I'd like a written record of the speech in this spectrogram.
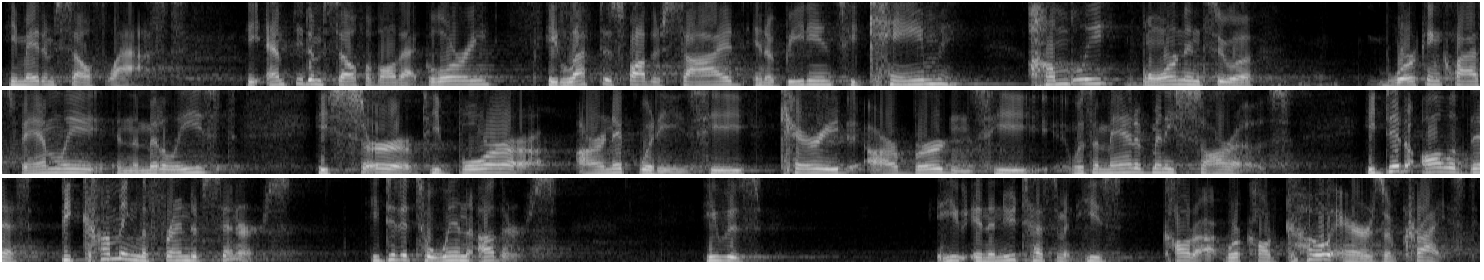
he made himself last. He emptied himself of all that glory. He left his Father's side in obedience. He came humbly, born into a working class family in the Middle East. He served. He bore our iniquities. He carried our burdens. He was a man of many sorrows. He did all of this, becoming the friend of sinners. He did it to win others. He was, he, in the New Testament, he's called, we're called co heirs of Christ.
